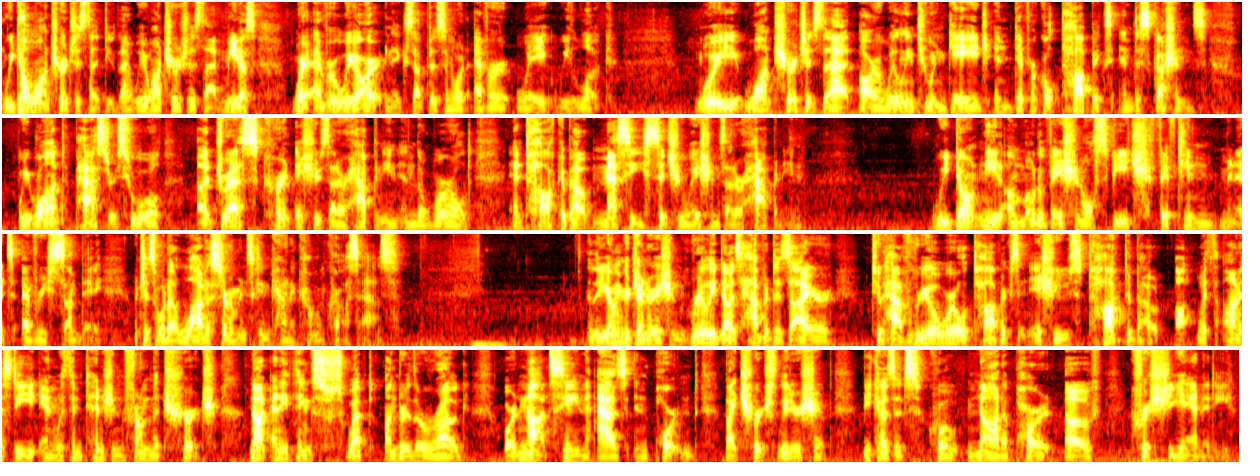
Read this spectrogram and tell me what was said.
We don't want churches that do that. We want churches that meet us wherever we are and accept us in whatever way we look. We want churches that are willing to engage in difficult topics and discussions. We want pastors who will address current issues that are happening in the world and talk about messy situations that are happening. We don't need a motivational speech 15 minutes every Sunday, which is what a lot of sermons can kind of come across as And the younger generation really does have a desire to have real world topics and issues talked about uh, with honesty and with intention from the church, not anything swept under the rug or not seen as important by church leadership because it's, quote, not a part of Christianity.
